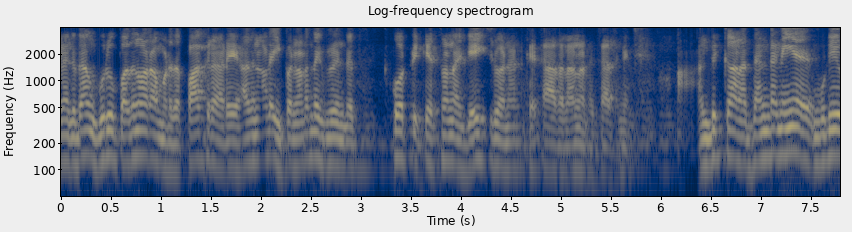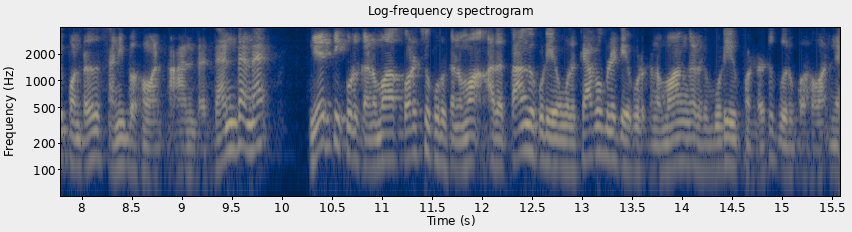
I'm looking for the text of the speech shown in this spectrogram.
எனக்கு தான் குரு பதினோராம் இடத்தை பார்க்குறாரு. அதனால இப்போ நடந்துகிட்டு இருந்த கோர்ட்டு கேஸ்லாம் நான் ஜெயிச்சிருவேனான்னு கேட்டால் அதெல்லாம் நடக்காதுங்க. அதுக்கான தண்டனையை முடிவு பண்ணுறது சனி பகவான். அந்த தண்டனை ஏற்றி கொடுக்கணுமா குறைச்சி கொடுக்கணுமா அதை தாங்கக்கூடிய உங்களுக்கு கேப்பபிலிட்டியை கொடுக்கணுமாங்கிறது முடிவு பண்ணுறது குரு பகவான்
